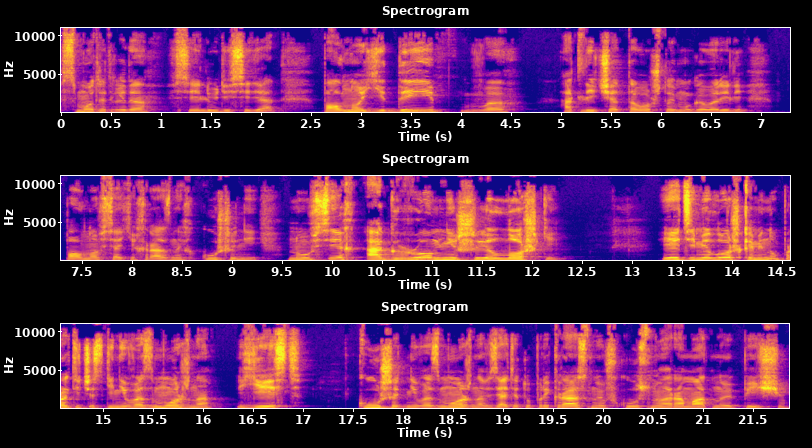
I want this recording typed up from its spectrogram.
смотрит, когда все люди сидят, полно еды, в отличие от того, что ему говорили, полно всяких разных кушаний, но у всех огромнейшие ложки. И этими ложками, ну, практически невозможно есть, кушать невозможно, взять эту прекрасную, вкусную, ароматную пищу.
